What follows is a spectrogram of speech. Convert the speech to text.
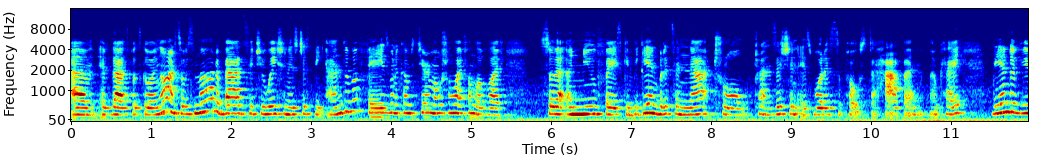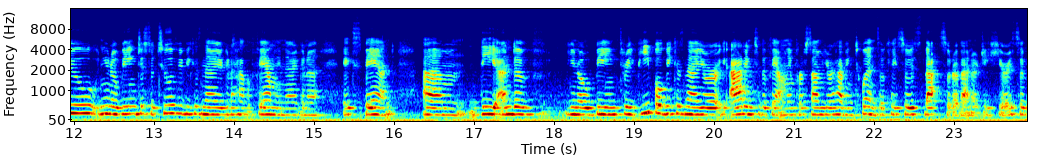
um, if that's what's going on. So it's not a bad situation. It's just the end of a phase when it comes to your emotional life and love life so that a new phase can begin. But it's a natural transition is what is supposed to happen, okay? The end of you, you know, being just the two of you because now you're going to have a family, now you're going to expand. Um, the end of you know, being three people because now you're adding to the family. And for some, you're having twins. Okay, so it's that sort of energy here. It's a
